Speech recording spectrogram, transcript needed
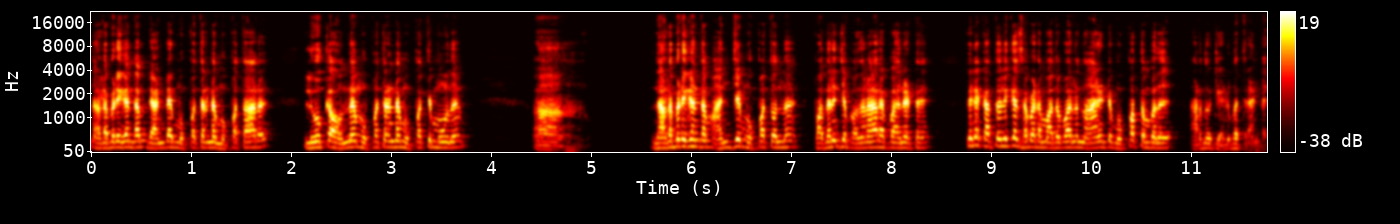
നടപടിഗ്രന്ഥം രണ്ട് മുപ്പത്തിരണ്ട് മുപ്പത്തി ആറ് ലൂക്ക ഒന്ന് മുപ്പത്തിരണ്ട് മുപ്പത്തിമൂന്ന് ആ, നടപടിഗ്രന്ഥം അഞ്ച് മുപ്പത്തൊന്ന് പതിനഞ്ച് പതിനാറ് പതിനെട്ട് പിന്നെ കത്തോലിക്ക സഭയുടെ മതപാലം നാനൂറ്റി മുപ്പത്തൊമ്പത് അറുന്നൂറ്റി എഴുപത്തിരണ്ട്.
